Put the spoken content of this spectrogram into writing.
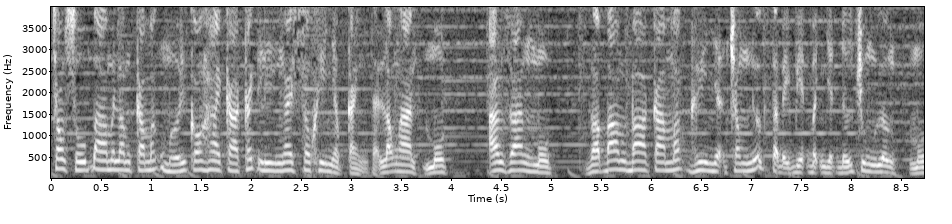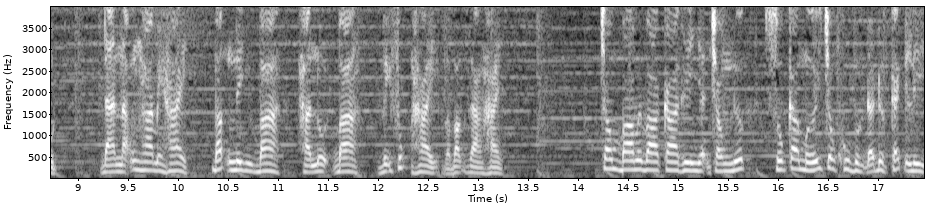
Trong số 35 ca mắc mới có 2 ca cách ly ngay sau khi nhập cảnh tại Long An 1, An Giang 1 và 33 ca mắc ghi nhận trong nước tại Bệnh viện Bệnh nhiệt đới Trung ương 1, Đà Nẵng 22, Bắc Ninh 3, Hà Nội 3, Vĩnh Phúc 2 và Bắc Giang 2. Trong 33 ca ghi nhận trong nước, số ca mới trong khu vực đã được cách ly,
